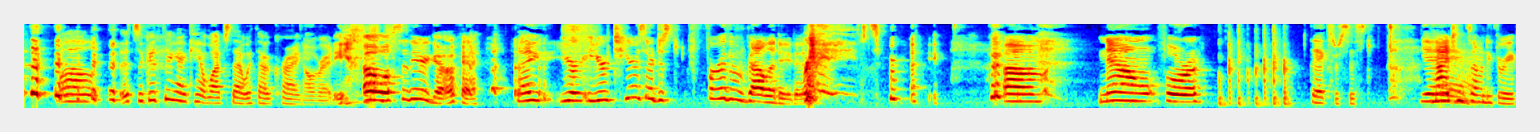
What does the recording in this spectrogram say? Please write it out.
well, it's a good thing I can't watch that without crying already. Oh well, so there you go. Okay, now your your tears are just further validated. right. Right. um, now for The Exorcist. Yeah. 1973.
